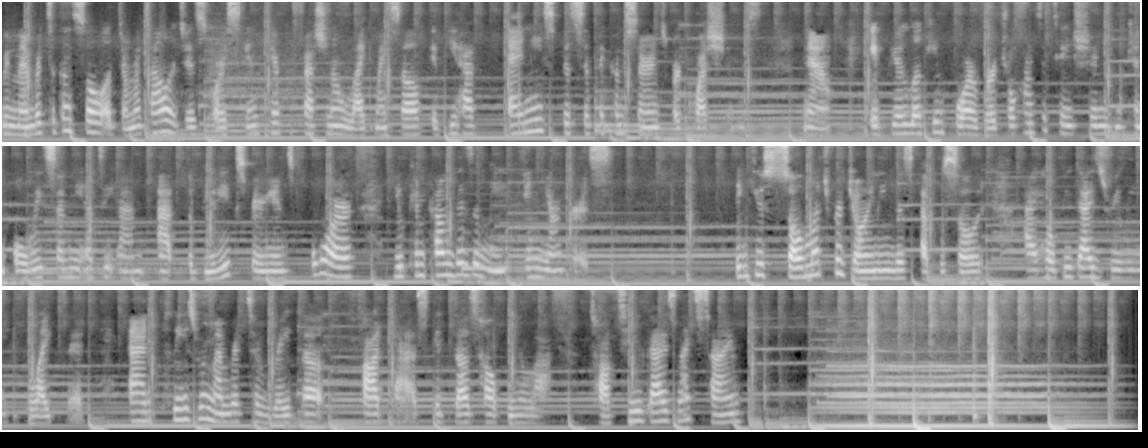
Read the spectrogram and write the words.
Remember to consult a dermatologist or a skincare professional like myself if you have any specific concerns or questions. Now, if you're looking for a virtual consultation, you can always send me a DM at The Beauty Experience or you can come visit me in Yonkers. Thank you so much for joining this episode. I hope you guys really liked it. And please remember to rate the podcast, it does help me a lot. Talk to you guys next time.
